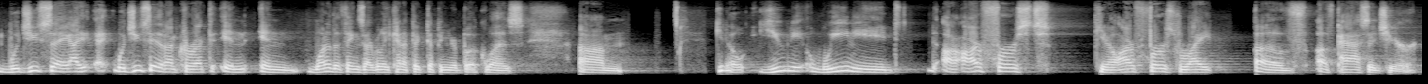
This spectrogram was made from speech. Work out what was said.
would you say I would you say that I'm correct in in one of the things I really kind of picked up in your book was, um, you know, you need we need our, our first you know our first right of of passage here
